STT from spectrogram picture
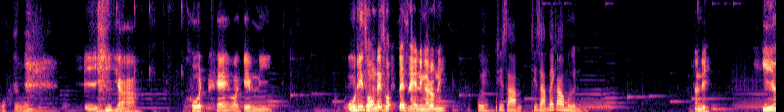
โอ้โหอีห่าโหดแค่ว่าเกมนี้อู้ที่สองได้สได้แสนหนึ่งอะรอบนี้อุ้ยที่สามที่สามได้เก้าหมื่นนั่นดิเหี้ย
